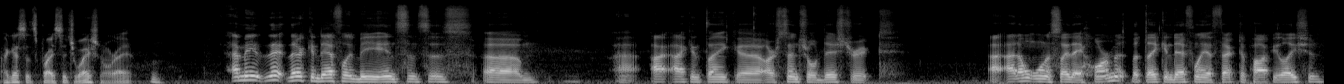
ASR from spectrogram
I guess it's probably situational, right? I mean, th- there can definitely be instances. Um, I, I I can think uh, our central district. I, I don't want to say they harm it, but they can definitely affect a population.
